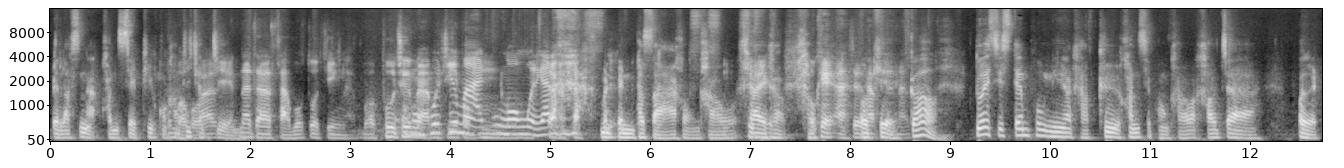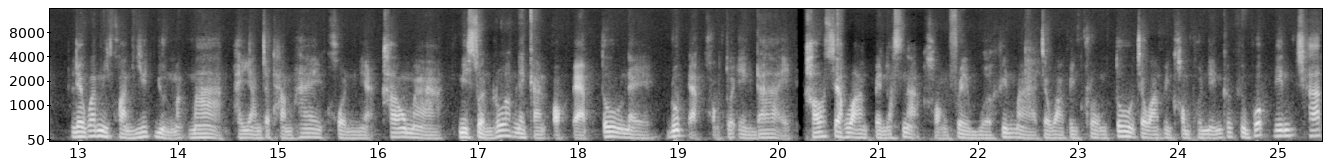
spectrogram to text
เป็นลักษณะ concept ที่ของเขาที่ชัดเจน น่าจะสาวกตัวจริงแหละบอกพูดชื่อมาโอ้โหพูดชื่อมาเกี้งงเหมือนกันนะจ้ะมันเป็นภาษาของเขาใช่ครับโอเคอะเชิญโอครับเคชิญรับก็ด้วย system พวกนี้นะครับคือ concept ของเขาอะเขาจะเปิด เรียกว่ามีความยืดหยุ่นมากๆ พยายามจะทำให้คนเนี่ยเข้ามามีส่วนร่วมในการออกแบบตู้ในรูปแบบของตัวเองได้ เขาจะวางเป็นลักษณะของ framework ขึ้นมา จะวางเป็นโครงตู้ จะวางเป็น component ก็คือพวกลิ้นชัก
